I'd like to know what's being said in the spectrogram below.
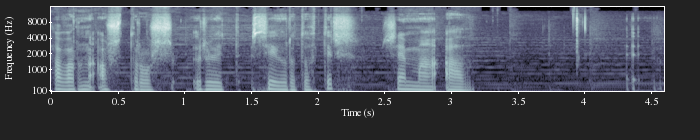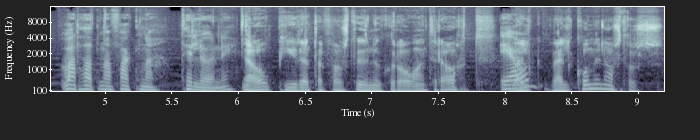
það var hún Ástrós Rud Siguradóttir sem að eh, var þarna að fagna tillögunni. Já, Pírata fá stuðningur óvandir átt. Vel, Velkomin Ástrós.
